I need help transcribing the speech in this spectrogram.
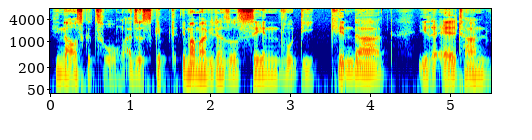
hinausgezogen. Also es gibt immer mal wieder so Szenen, wo die Kinder ihre Eltern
